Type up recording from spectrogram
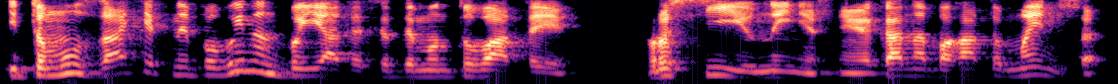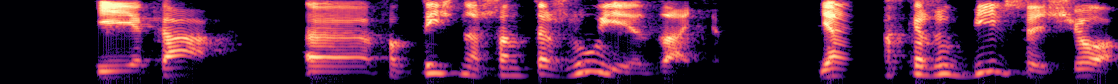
І тому Захід не повинен боятися демонтувати Росію нинішню, яка набагато менша, і яка е, фактично шантажує Захід. Я скажу більше, що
